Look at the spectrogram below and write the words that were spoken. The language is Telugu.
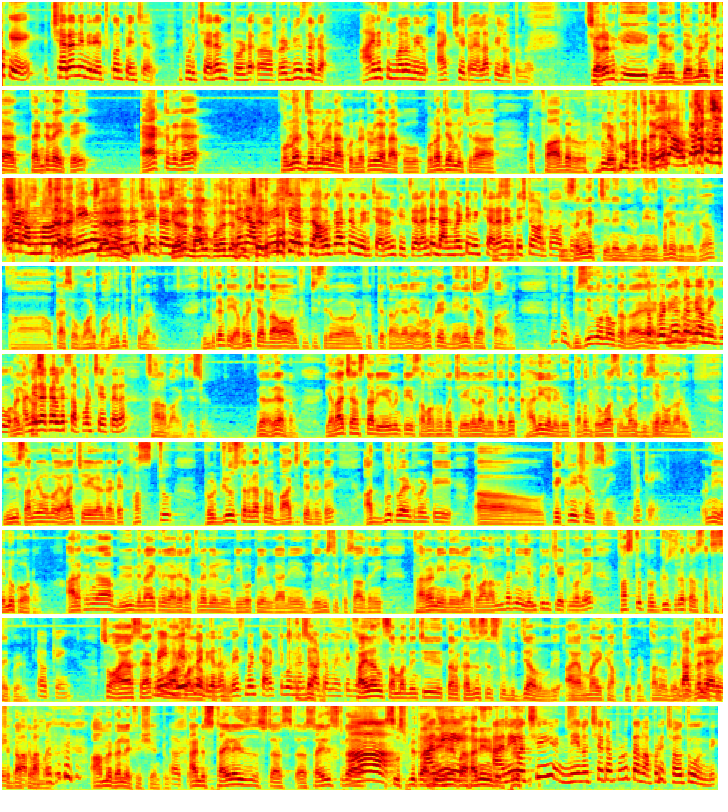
ఓకే చరణ్ని మీరు ఎత్తుకొని పెంచారు. ఇప్పుడు చరణ్ ప్రొడ ప్రొడ్యూసర్గా ఆయన సినిమాలో మీరు యాక్ట్ చేయటం ఎలా ఫీల్ అవుతున్నారు? చరణ్కి నేను జన్మనిచ్చిన తండ్రినైతే యాక్టర్గా పునర్జన్మని నాకు నటుడుగా నాకు పునర్జన్మ ఫాదర్ నిర్మాత. అవకాశం ఇచ్చారు అమ్మా. రెడీగా అందరు చేయటానికి. చరణ్ నాకు పునర్జన్మ అవకాశం మీరు చరణ్కి ఇచ్చారు. అంటే దాన్ని బట్టి మీకు చరణ్ ఎంత ఇష్టం అర్థం అవుతుంది నిజంగా నేను నేను ఇవ్వలేదు రోజా. ఆ అవకాశం వాడు అందిపుచ్చుకున్నాడు. ఎందుకంటే ఎవరికి చేద్దామా one fifty cinema one fifty తనగానే ఎవరికి నేనే చేస్తానని. అంటే నువ్వు బిజీగా ఉన్నావు కదా సో acting లో. ప్రొడ్యూసర్గా మీకు అన్ని రకాలుగా సపోర్ట్ చేశారా? చాలా బాగా చేశాడు. నేను అదే అంటాను. ఎలా చేస్తాడు ఏమిటి సమర్థవంతం చేయగలడా లేదా ఎందుకంటే ఖాళీగా లేడు. తను ధృవ సినిమాలో బిజీగా ఉన్నాడు. ఈ సమయంలో ఎలా చేయగలడు అంటే ఫస్ట్ ప్రొడ్యూసర్గా తన బాధ్యత ఏంటంటే అద్భుతమైనటువంటి టెక్నీషియన్స్ని ఓకే. ఎన్నుకోవటం. ఆ రకంగా వివి వినాయకుని కానీ రత్నవేలుని డిఓపిని కానీ దేవిశ్రీ ప్రసాద్ని తరణిని ఇలాంటి వాళ్ళందరినీ ఎంపిక చేయటంలోనే ఫస్ట్ ప్రొడ్యూసర్గా తను సక్సెస్ అయిపోయాడు. ఓకే. సో ఆయా ఆటోమేటిక్ ఫైనాన్స్ సంబంధించి తన కజిన్ సిస్టర్ విద్య ఉంది. ఆ అమ్మాయికి అప్ చెప్పాడు. తను వెల్ ఎఫిషియెంట్ డాక్టర్. అమ్మాయి. ఆ అమ్మాయి వెల్ ఎఫిషియెంట్ అండ్ స్టైలైజ్ స్టైలిస్ట్గా హనీని హనీ వచ్చి నేను వచ్చేటప్పుడు తను అప్పుడే చదువుతూ ఉంది.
